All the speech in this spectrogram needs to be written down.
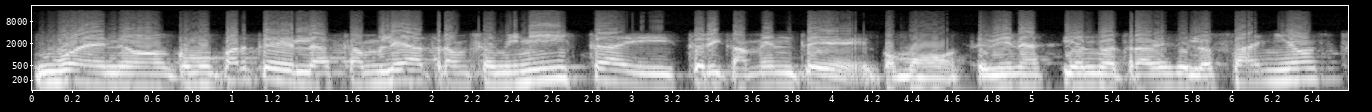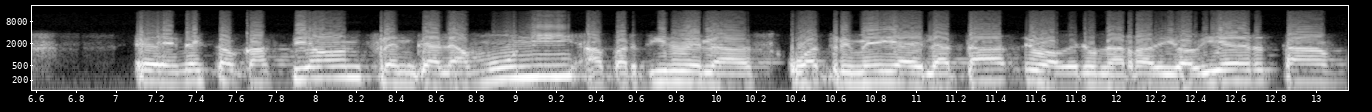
Bueno, como parte de la Asamblea Transfeminista y históricamente como se viene haciendo a través de los años, en esta ocasión, frente a la MUNI, a partir de las cuatro y media de la tarde va a haber una radio abierta,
